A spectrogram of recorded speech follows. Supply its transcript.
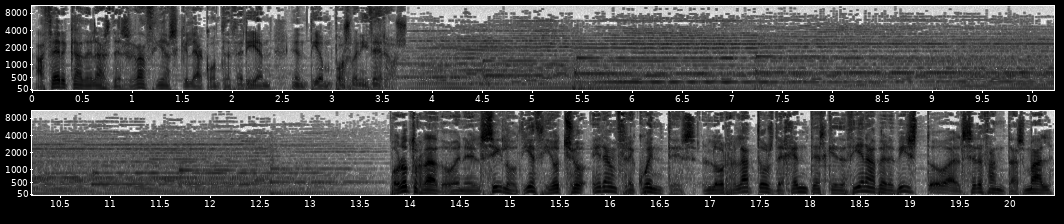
acerca de las desgracias que le acontecerían en tiempos venideros. Por otro lado, en el siglo XVIII eran frecuentes los relatos de gentes que decían haber visto al ser fantasmal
